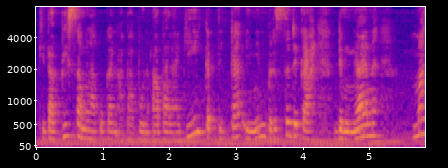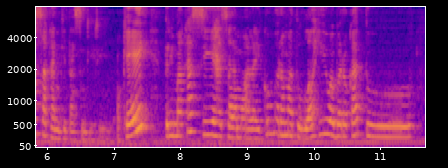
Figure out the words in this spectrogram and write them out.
Kita bisa melakukan apa pun, apalagi ketika ingin bersedekah dengan masakan kita sendiri. Oke, okay? terima kasih. Assalamualaikum warahmatullahi wabarakatuh.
